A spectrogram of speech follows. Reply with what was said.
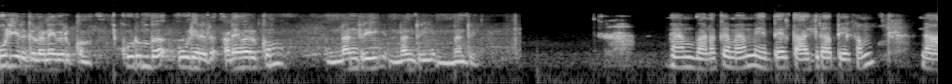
ஊழியர்கள் அனைவருக்கும் குடும்ப ஊழியர்கள் அனைவருக்கும் நன்றி நன்றி நன்றி. மேம் வணக்கம் மேம் என் பேர் தாகிரா பேகம். நான்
